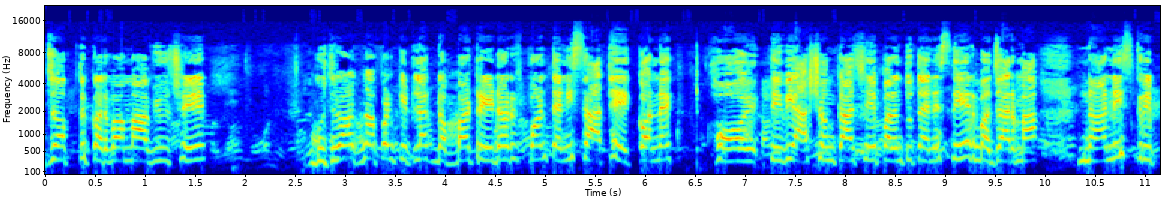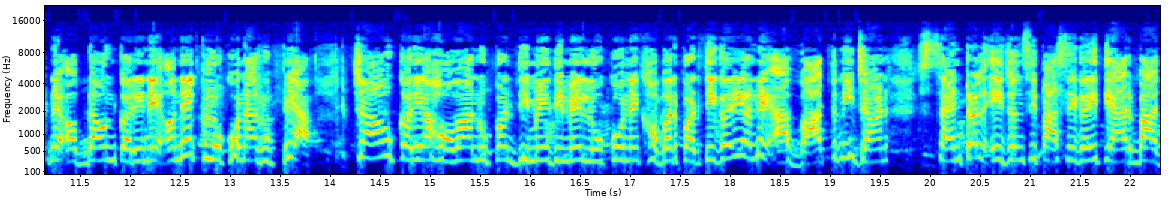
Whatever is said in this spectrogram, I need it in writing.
જપ્ત કરવામાં આવ્યું છે. ગુજરાતના પણ કેટલાક ડબ્બા ટ્રેડર પણ તેની સાથે કનેક્ટ હોય તેવી આશંકા છે, પરંતુ તેને શેર બજારમાં નાની સ્ક્રિપ્ટને અપડાઉન કરીને અનેક લોકોના રૂપિયા ચાઉ કર્યા હોવાનું પણ ધીમે ધીમે લોકોને ખબર પડતી ગઈ અને આ વાતની જાણ સેન્ટ્રલ એજન્સી પાસે ગઈ. ત્યારબાદ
